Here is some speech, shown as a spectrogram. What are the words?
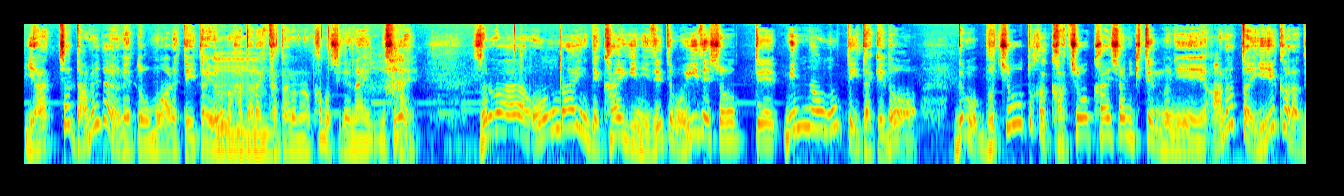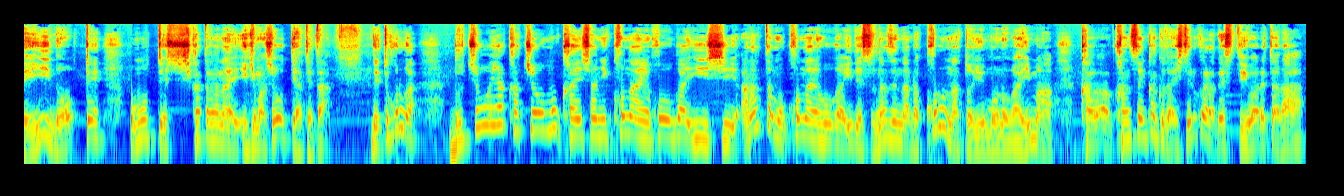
やっちゃダメだよねと思われていたような働き方なのかもしれないんですね。うんはいそれはオンラインで会議に出てもいいでしょってみんな思っていたけど、でも部長とか課長会社に来てんのに、あなた家からでいいのって思って仕方がない、行きましょうってやってた。で、ところが、部長や課長も会社に来ない方がいいし、あなたも来ない方がいいです。なぜならコロナというものが今、感染拡大してるからですって言われたら、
